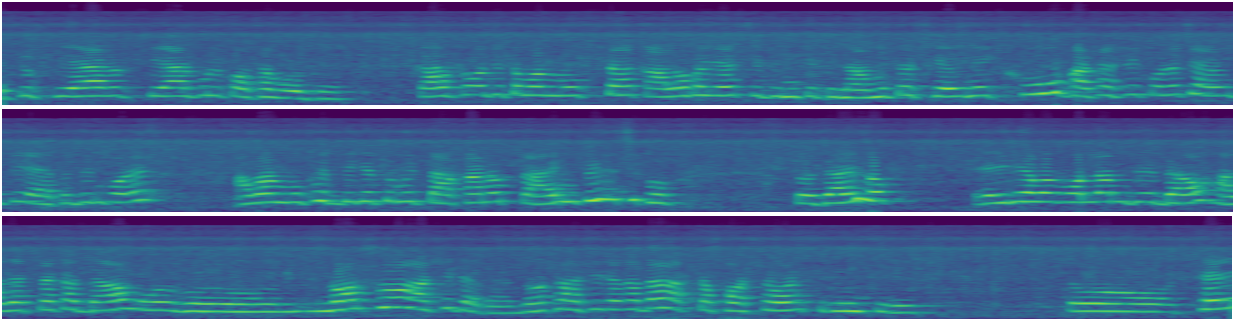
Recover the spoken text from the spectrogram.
একটু কেয়ার, কেয়ারফুল কথা বলছে। কালকে বলছে, তোমার মুখটা কালো হয়ে যাচ্ছে দিনকে দিন। আমি তো সেই নিয়ে খুব হাসাহাসি করেছি। আমি কি এতদিন পরে আমার মুখের দিকে তুমি তাকানোর টাইম পেয়েছ তো যাই হোক, এই নিয়ে আবার বললাম যে দাও, হাজার টাকা দাও নশো আশি টাকা, নশো আশি টাকা দাও, একটা ফর্সা হওয়ার ক্রিম কিনি তো সেই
